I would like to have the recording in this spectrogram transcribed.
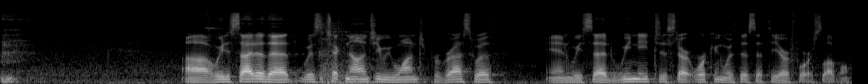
uh, we decided that was the technology we wanted to progress with, and we said we need to start working with this at the Air Force level.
